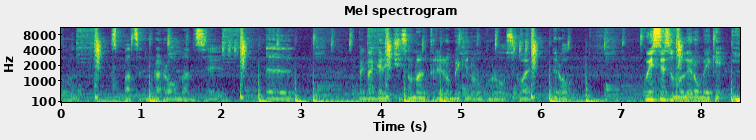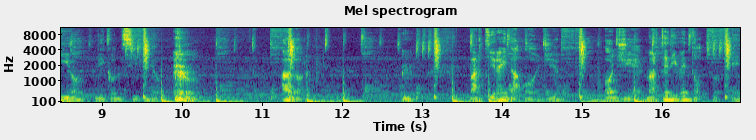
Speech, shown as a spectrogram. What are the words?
o spazzatura romance. Eh, poi magari ci sono altre robe che non conosco, eh, però queste sono le robe che io vi consiglio. allora, partirei da oggi. Oggi è martedì 28 e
